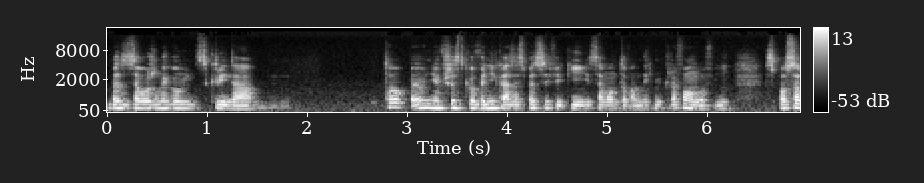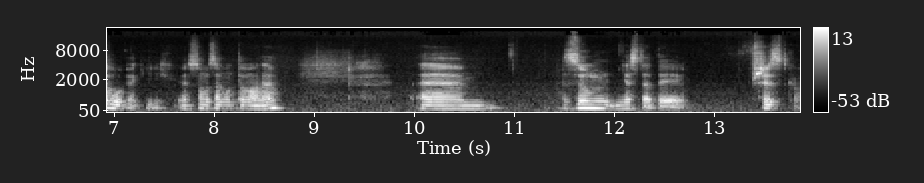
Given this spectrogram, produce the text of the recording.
bez założonego windscreena. To pewnie wszystko wynika ze specyfiki zamontowanych mikrofonów i sposobów, w jakich są zamontowane. Zoom niestety wszystko.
